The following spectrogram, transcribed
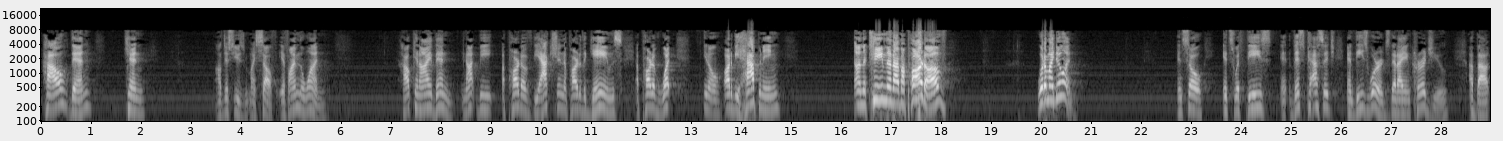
how then can, I'll just use myself, if I'm the one, how can I then not be a part of the action, a part of the games, a part of what you know, ought to be happening on the team that I'm a part of, what am I doing? And so it's with these, this passage and these words that I encourage you about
